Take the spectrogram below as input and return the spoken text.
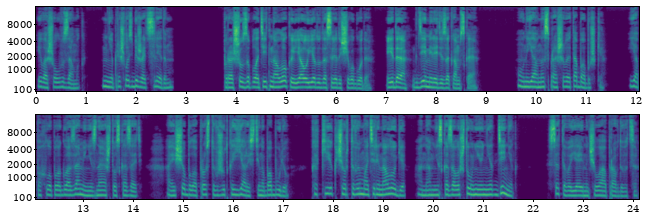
и вошел в замок. Мне пришлось бежать следом. «Прошу заплатить налог, и я уеду до следующего года. И да, где Миледи Закамская?» Он явно спрашивает о бабушке. Я похлопала глазами, не зная, что сказать. А еще была просто в жуткой ярости на бабулю. Какие к чертовой матери налоги? Она мне сказала, что у нее нет денег. С этого я и начала оправдываться,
